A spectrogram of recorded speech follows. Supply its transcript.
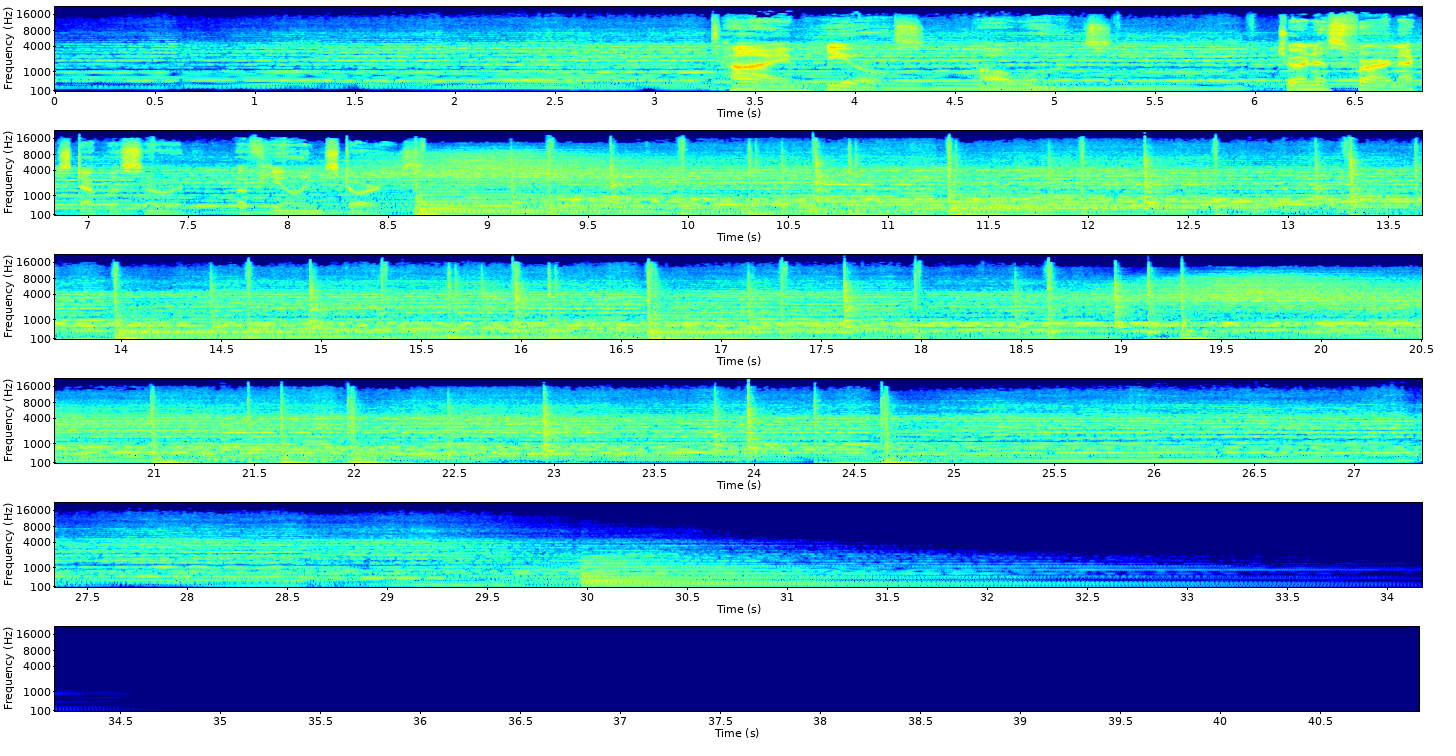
Time heals all wounds. Join us for our next episode of Healing Stories.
